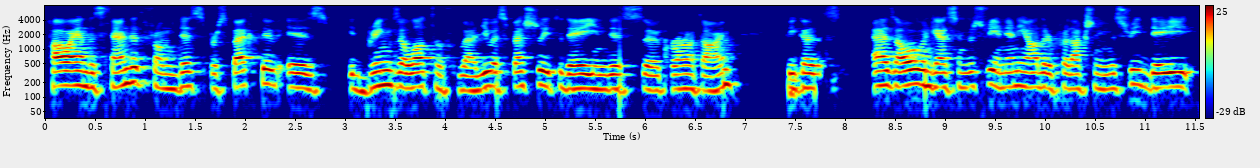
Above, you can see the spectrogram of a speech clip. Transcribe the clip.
how i understand it from this perspective is it brings a lot of value especially today in this uh, corona time because as oil and gas industry and any other production industry, they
